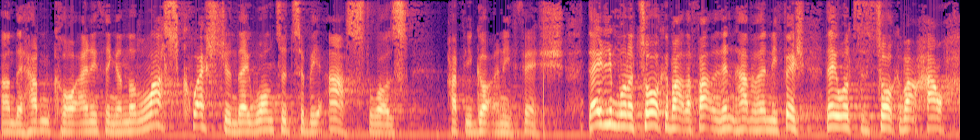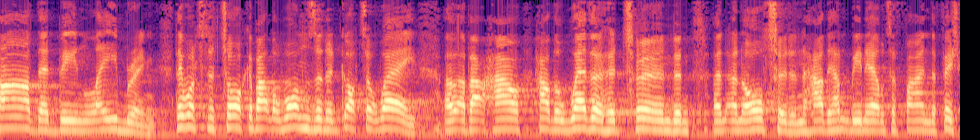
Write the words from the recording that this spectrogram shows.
and they hadn't caught anything. And the last question they wanted to be asked was, have you got any fish? They didn't want to talk about the fact they didn't have any fish. They wanted to talk about how hard they'd been laboring. They wanted to talk about the ones that had got away, uh, about how, how the weather had turned and, and, and altered and how they hadn't been able to find the fish.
